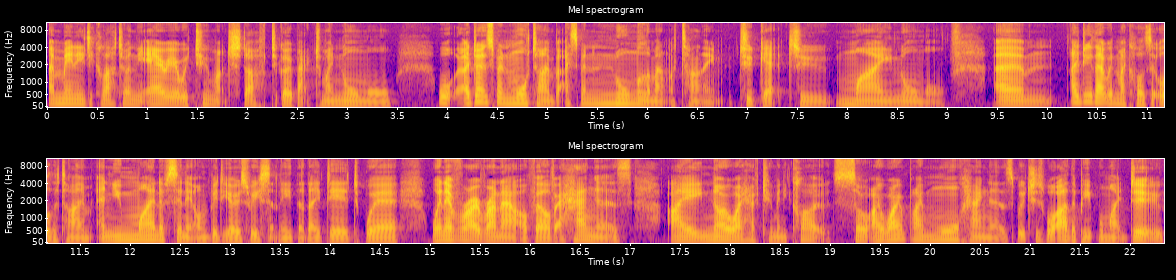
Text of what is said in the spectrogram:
a mini declutter in the area with too much stuff to go back to my normal well, I don't spend more time, but I spend a normal amount of time to get to my normal. Um, I do that with my closet all the time, and you might have seen it on videos recently that I did where whenever I run out of velvet hangers, I know I have too many clothes. So I won't buy more hangers, which is what other people might do.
